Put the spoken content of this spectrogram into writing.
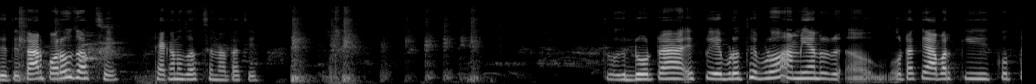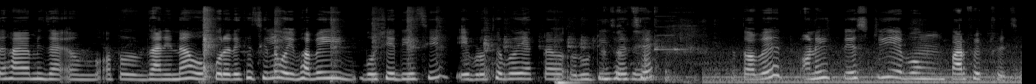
যেতে। তারপরেও যাচ্ছে, ঠেকানো যাচ্ছে না তাকে তো ডোটা একটু এবড়ো থেবড়ো আমি আর ওটাকে আবার কি করতে হয় আমি অত জানি না। ও করে রেখেছিল ওইভাবেই বসিয়ে দিয়েছি। এবড়ো থেবড়োই একটা রুটি হয়েছে। তবে অনেক টেস্টি এবং পারফেক্ট হয়েছে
